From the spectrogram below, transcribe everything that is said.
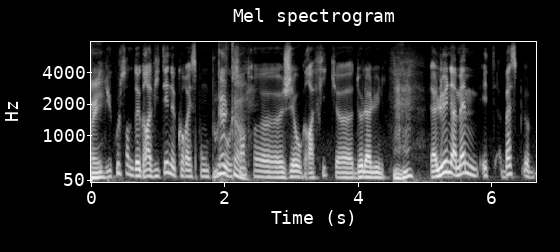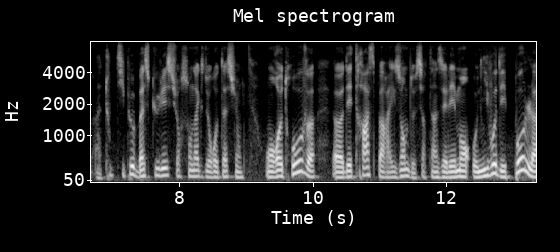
Et du coup, le centre de gravité ne correspond plus au centre euh, géographique euh, de la Lune. Mhm. La Lune a même un tout petit peu basculé sur son axe de rotation. On retrouve des traces, par exemple, de certains éléments au niveau des pôles,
